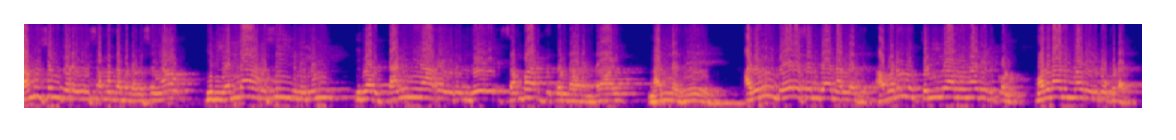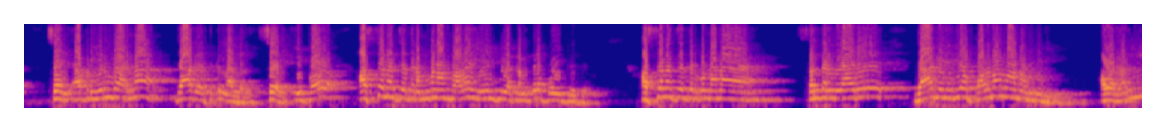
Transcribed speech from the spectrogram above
commission துறையில் சம்பந்தப்பட்ட விஷயம் இது எல்லா விஷயங்களிலும் இவர் தனிமையாக இருந்து சம்பாதித்துக் கொண்டார் என்றால் நல்லது. அதுவும் வேலை செஞ்சா நல்லது. அவரும் தொழிலாளி மாதிரி இருக்கணும். முதலாளி மாதிரி இருக்கக்கூடாது. சரி அப்படி இருந்தாருன்னா ஜாதகத்துக்கு நல்லது. சரி இப்போ அஸ்த நட்சத்திரம் மூணாம் பாதம் ஏழு இலக்கணத்துல போயிட்டு இருக்கு அஸ்த நட்சத்திரத்துக்கு உண்டான சந்திரன் யாரு? ஜாதக ரீதியா பதினொன்றாம் அதிபதி அவர் நல்ல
